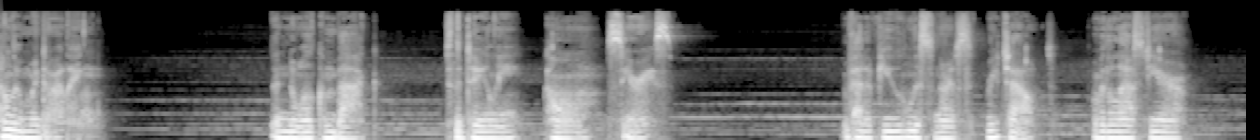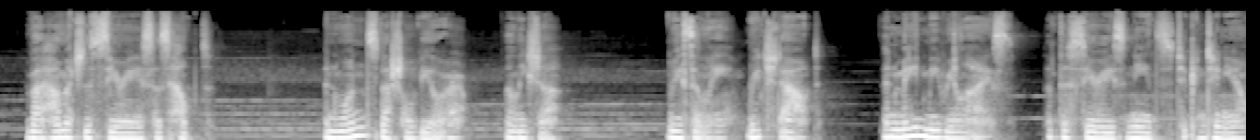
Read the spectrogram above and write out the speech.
Hello, my darling, and welcome back to the Daily Calm series. I've had a few listeners reach out over the last year about how much this series has helped, and one special viewer, Alicia, recently reached out and made me realize that this series needs to continue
